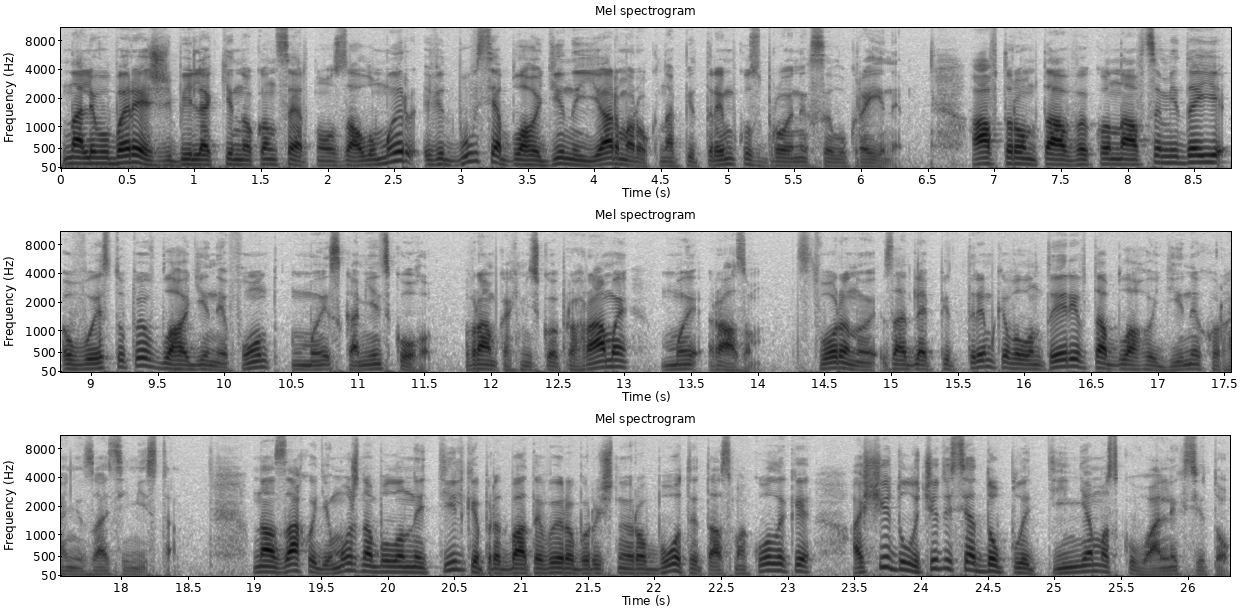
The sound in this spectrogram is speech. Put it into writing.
На лівобережжі біля кіноконцертного залу Мир відбувся благодійний ярмарок на підтримку Збройних сил України. Автором та виконавцем ідеї виступив благодійний фонд Ми з Кам'янського в рамках міської програми Ми разом, створеної задля підтримки волонтерів та благодійних організацій міста. На заході можна було не тільки придбати вироби ручної роботи та смаколики, а ще й долучитися до плетіння маскувальних сіток.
